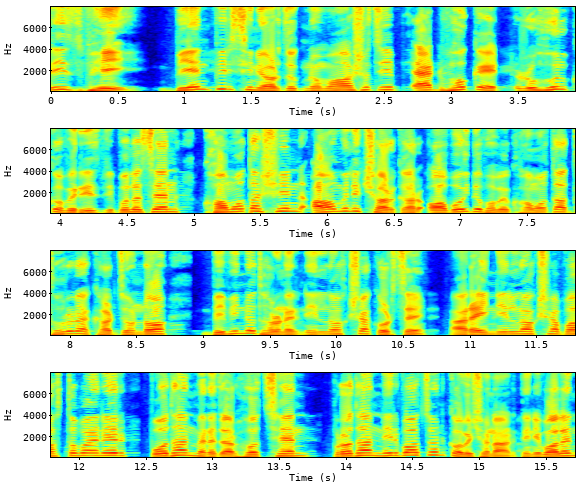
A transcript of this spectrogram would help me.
রিজভি। বিএনপির সিনিয়র যুগ্ম মহাসচিব অ্যাডভোকেট রুহুল কবির রিজভি বলেছেন, ক্ষমতাসীন আওয়ামী লীগ সরকার অবৈধভাবে ক্ষমতা ধরে রাখার জন্য বিভিন্ন ধরনের নীল নকশা করছে। আর এই নীল নকশা বাস্তবায়নের প্রধান ম্যানেজার হচ্ছেন প্রধান নির্বাচন কমিশনার। তিনি বলেন,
